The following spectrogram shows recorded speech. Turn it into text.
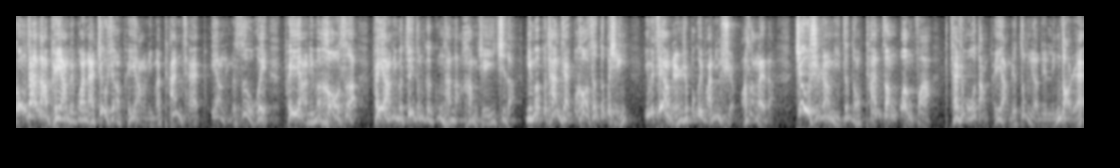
共产党培养的官呢，就是要培养你们贪财，培养你们受贿，培养你们好色，培养你们最终跟共产党沆瀣一气的。你们不贪财不好色都不行，因为这样的人是不会把你选拔上来的，就是让你这种贪赃枉法。才是我党培养的重要的领导人，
